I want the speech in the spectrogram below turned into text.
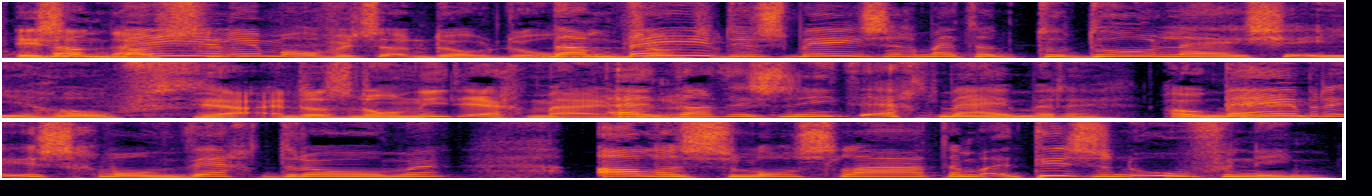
Is dan dat nou je, slim of is dat dodom? Dan ben je dus bezig met een to-do-lijstje in je hoofd. Ja, en dat is nog niet echt mijmeren. En dat is niet echt mijmeren. Okay. Mijmeren is gewoon wegdromen, alles loslaten. Maar het is een oefening.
